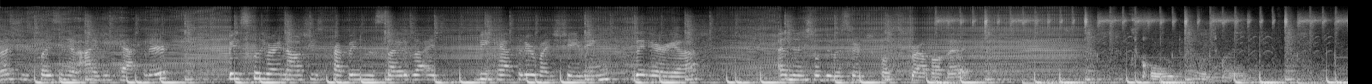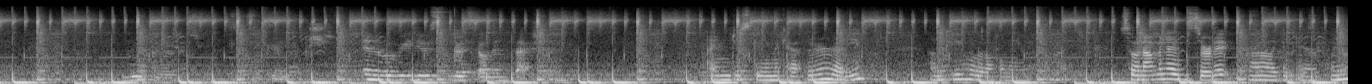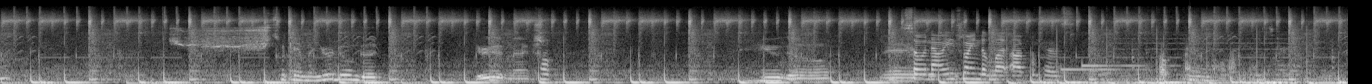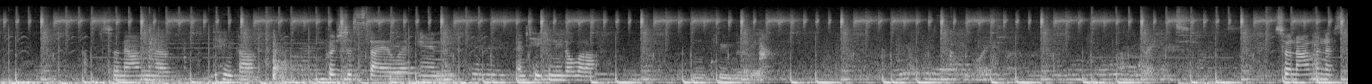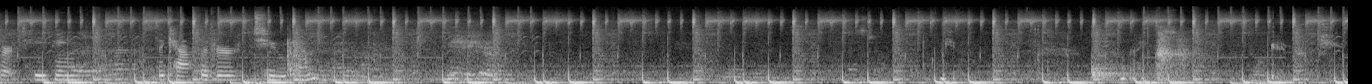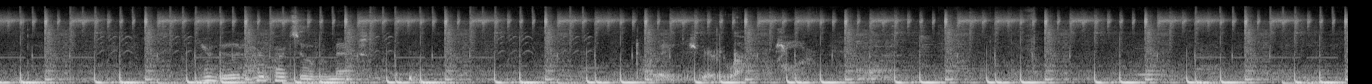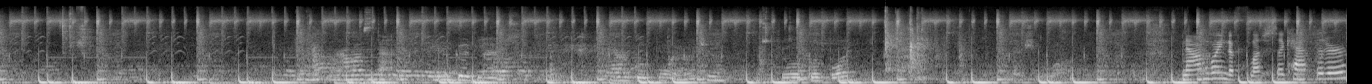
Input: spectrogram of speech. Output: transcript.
Brianna. She's placing an IV catheter. Basically right now she's prepping the site of the IV catheter by shaving the area and then she'll do a surgical scrub of it. It's cold. Oh, it's cold. And it will reduce risk of infection. I'm just getting the catheter ready. Um, can you hold it off a moment? So now I'm going to insert it kind of like an airplane. It's okay, man. You're doing good. You're good, Max. Oh. Here you go. There. So now he's going to let up because. Oh, I didn't hold on again, sorry. So now I'm going to take off, push the stylet in, and take the needle let off. I'll clean that up. Alright. So now I'm going to start taping the catheter to him. You're good. Hard part's over, Max. Tolerating this very well. We're almost done. You're good, Max. You're a good boy, aren't you? You're a good boy. Yes, you are. Now I'm going to flush the catheter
